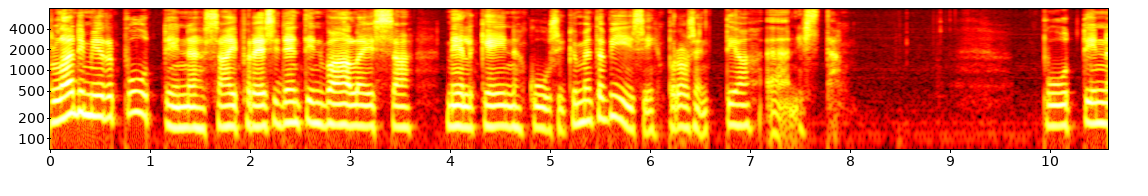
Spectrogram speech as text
Vladimir Putin sai presidentin vaaleissa melkein 65 prosenttia äänistä. Putin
